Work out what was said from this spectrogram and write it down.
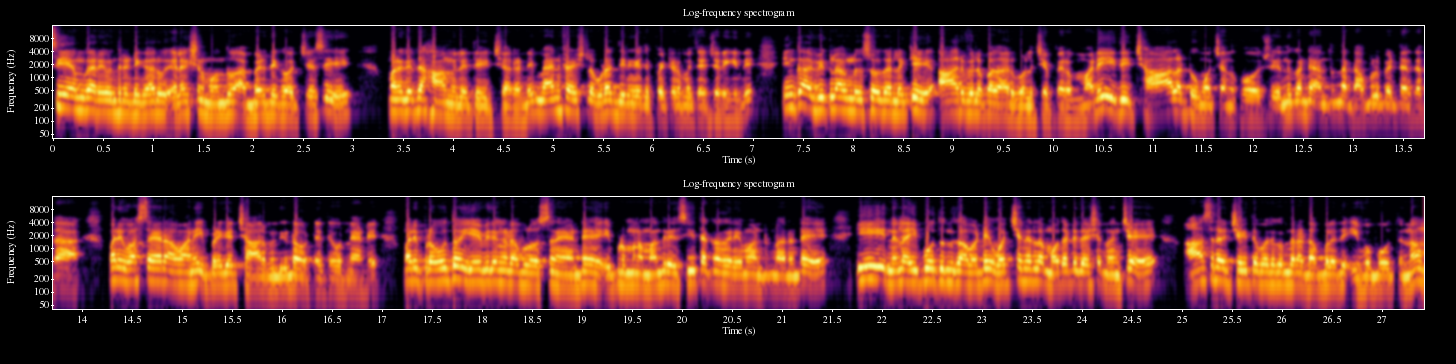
సీఎం గారు రేవంత్ రెడ్డి గారు ఎలక్షన్ ముందు అభ్యర్థిగా వచ్చేసి మనకైతే హామీలు అయితే ఇచ్చారండి. మేనిఫెస్టోలో కూడా దీనికైతే పెట్టడం అయితే జరిగింది. ఇంకా వికలాంగుల సోదరులకి ఆరు వేల పదహారు రూపాయలు చెప్పారు. మరి ఇది చాలా టూ మచ్ అనుకోవచ్చు. ఎందుకంటే అంతంత డబ్బులు పెట్టారు కదా. మరి వస్తాయా రావా అని ఇప్పటికే చాలా మందికి డౌట్ అయితే ఉన్నాయండి. మరి ప్రభుత్వం ఏ విధంగా డబ్బులు వస్తున్నాయంటే ఇప్పుడు మన మంత్రి సీతక్క గారు ఏమంటున్నారంటే ఈ నెల అయిపోతుంది కాబట్టి వచ్చే నెల మొదటి దశ నుంచే ఆసరా చేతి పథకం ద్వారా డబ్బులు అయితే ఇవ్వబోతున్నాం.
